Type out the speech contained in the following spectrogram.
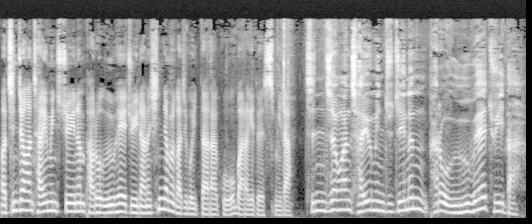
어, 진정한 자유민주주의는 바로 의회주의라는 신념을 가지고 있다라고 말하기도 했습니다. 진정한 자유민주주의는 바로 의회주의다.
